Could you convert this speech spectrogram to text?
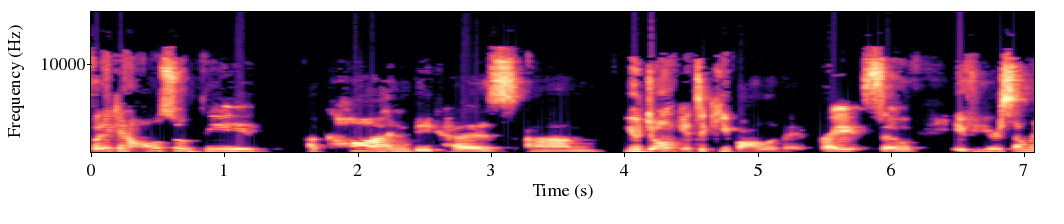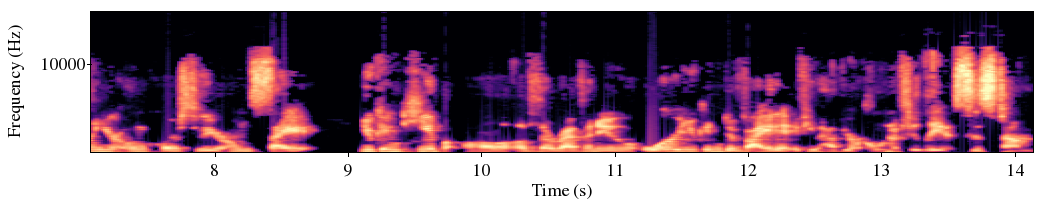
But it can also be a con because um, you don't get to keep all of it, right? So if you're selling your own course through your own site, you can keep all of the revenue or you can divide it if you have your own affiliate system.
